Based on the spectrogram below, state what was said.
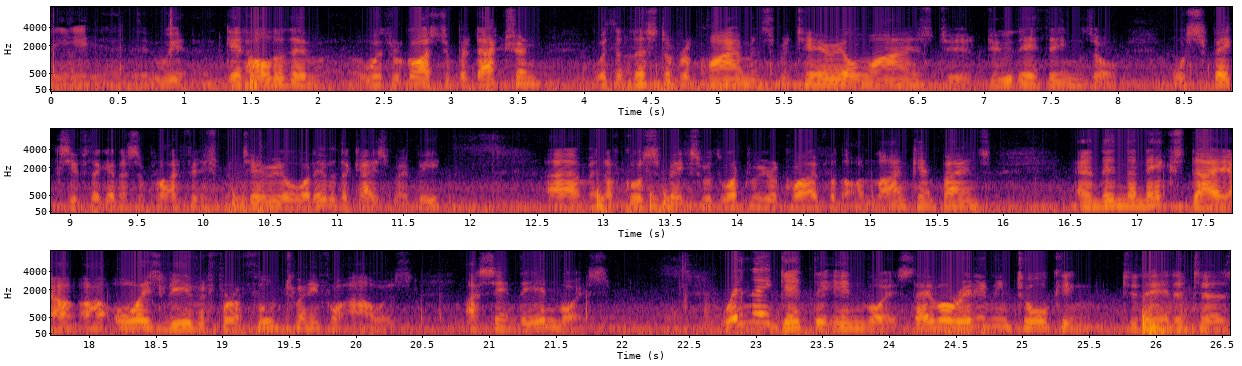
the we get hold of them with regards to production with a list of requirements material wise to do their things or, or specs if they're going to supply finished material, whatever the case may be. Um, and of course, specs with what we require for the online campaigns. And then the next day, I, I always leave it for a full 24 hours. I send the invoice. When they get the invoice, they've already been talking to the editors.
